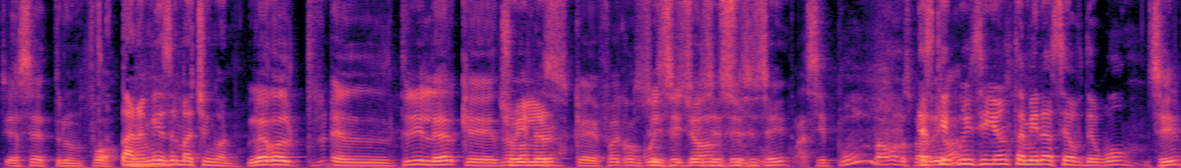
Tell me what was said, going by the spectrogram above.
ya se triunfó. para mí es el más chingón. Luego el, thriller que, no Thriller. mames, que fue con Quincy sí, sí, Jones. sí, sí, sí, sí. Así, pum, vámonos para Es que. Quincy Jones también hace Off the Wall. Sí,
